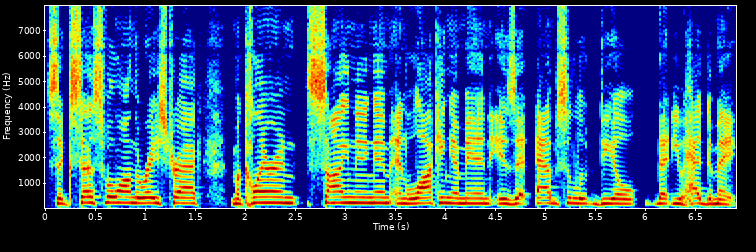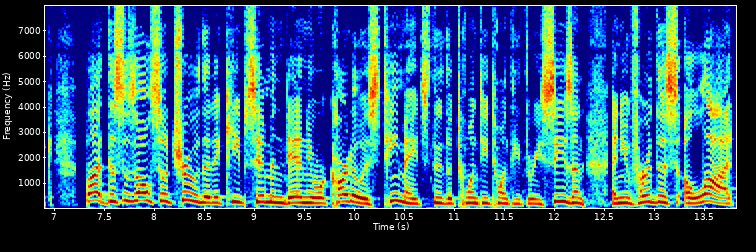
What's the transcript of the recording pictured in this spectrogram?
successful on the racetrack. McLaren signing him and locking him in is an absolute deal that you had to make. But this is also true that it keeps him and Daniel Ricciardo as teammates through the 2023 season. And you've heard this a lot.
